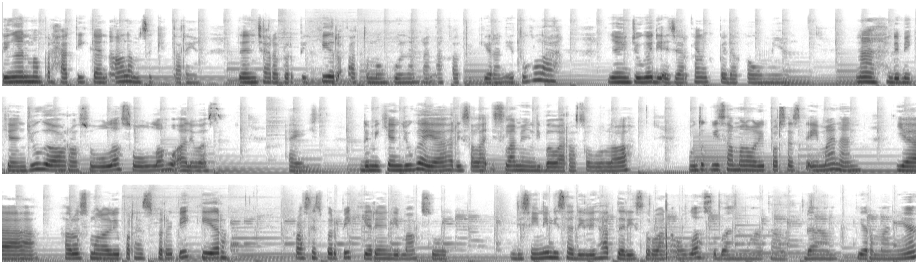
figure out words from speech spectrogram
dengan memperhatikan alam sekitarnya, dan cara berpikir atau menggunakan akal pikiran itulah yang juga diajarkan kepada kaumnya. Nah, demikian juga Rasulullah Shallallahu Alaihi Wasallam. Demikian juga ya risalah Islam yang dibawa Rasulullah untuk bisa melalui proses keimanan, ya harus melalui proses berpikir. Proses berpikir yang dimaksud di sini bisa dilihat dari seruan Allah Subhanahu wa taala dalam firman-Nya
